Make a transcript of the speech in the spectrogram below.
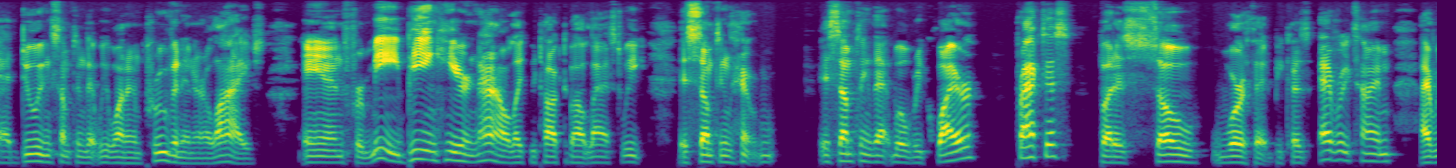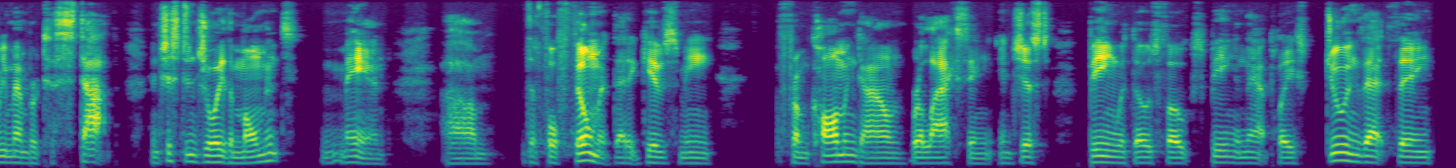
at doing something that we want to improve in in our lives. And for me being here now like we talked about last week is something that is something that will require practice but is so worth it because every time i remember to stop and just enjoy the moment, man, um, the fulfillment that it gives me from calming down, relaxing, and just being with those folks, being in that place, doing that thing,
